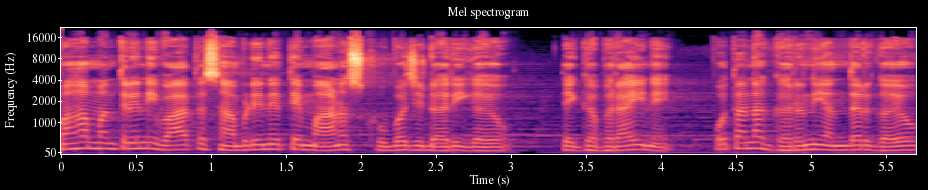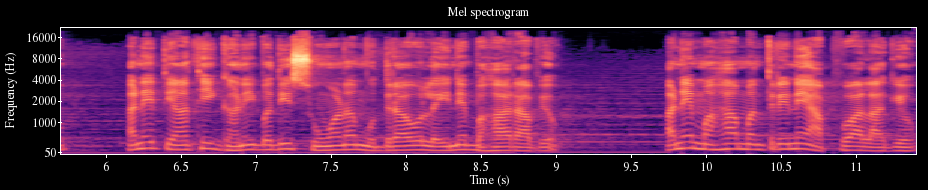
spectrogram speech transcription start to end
મહામંત્રીની વાત સાંભળીને તે માણસ ખૂબ જ ડરી ગયો. તે ગભરાઈને પોતાના ઘરની અંદર ગયો અને ત્યાંથી ઘણી બધી સુવર્ણ મુદ્રાઓ લઈને બહાર આવ્યો અને મહામંત્રીને આપવા લાગ્યો.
